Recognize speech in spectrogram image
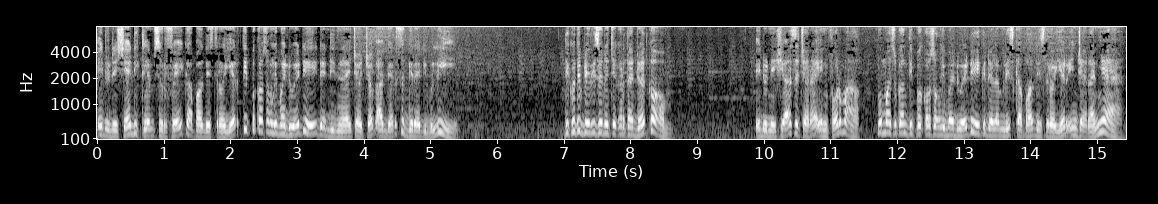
Indonesia diklaim survei kapal destroyer tipe 052D dan dinilai cocok agar segera dibeli. Dikutip dari zonajakarta.com, Indonesia secara informal memasukkan tipe 052D ke dalam list kapal destroyer incarannya.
